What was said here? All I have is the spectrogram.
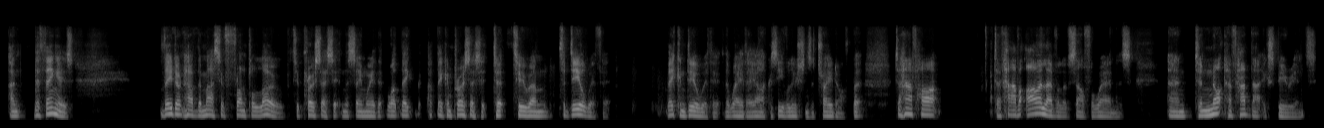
And the thing is, they don't have the massive frontal lobe to process it in the same way that what they they can process it to to um to deal with it. They can deal with it the way they are because evolution's a trade-off. But to have heart, to have our level of self-awareness and to not have had that experience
